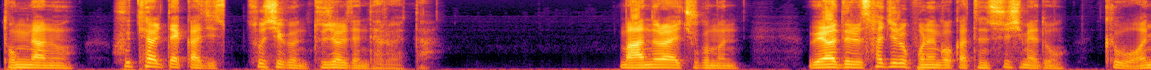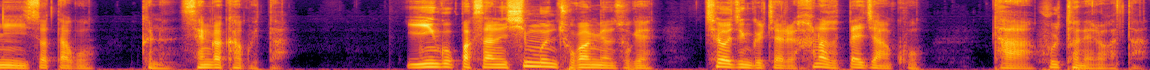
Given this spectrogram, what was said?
동란 후 후퇴할 때까지 소식은 두절된 대로였다. 마누라의 죽음은 외아들을 사지로 보낸 것 같은 수심에도 그 원인이 있었다고 그는 생각하고 있다. 이인국 박사는 신문 조각면 속에 채워진 글자를 하나도 빼지 않고 다 훑어 내려갔다.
